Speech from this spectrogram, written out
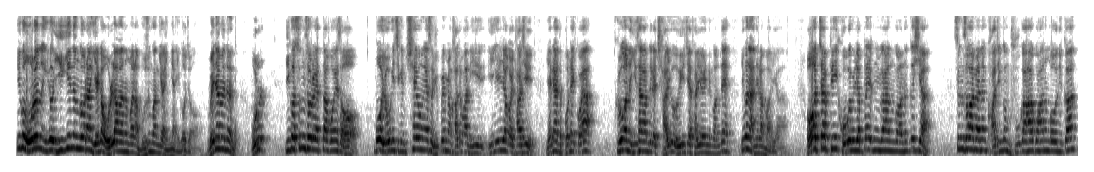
이거 오르는 이거 이기는 거랑 얘가 올라가는 거랑 무슨 관계가 있냐 이거죠. 왜냐면은 올 이거 승소를 했다고 해서 뭐 여기 지금 채용해서 600명 가져간 이, 이 인력을 다시 얘네한테 보낼 거야? 그거는 이 사람들의 자유 의지에 달려 있는 건데 이건 아니란 말이야. 어차피 고급 인력 빼간 거는 끝이야. 승소하면은 과징금 부과하고 하는 거니까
